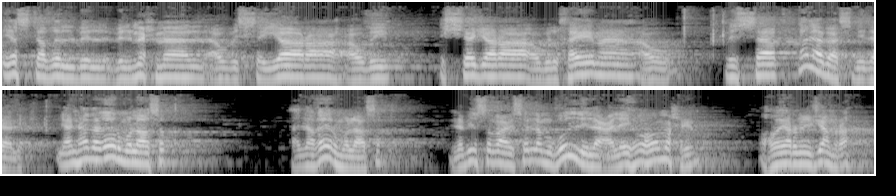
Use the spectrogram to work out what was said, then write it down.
يستظل بالمحمل أو بالسيارة أو بالشجرة أو بالخيمة أو بالساق فلا بأس بذلك لأن هذا غير ملاصق هذا غير ملاصق. النبي صلى الله عليه وسلم ظلل عليه وهو محرم وهو يرمي الجمرة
